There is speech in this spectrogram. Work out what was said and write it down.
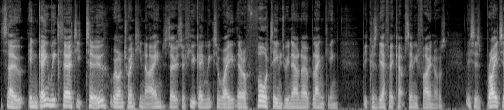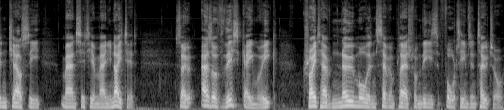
So in game week 32, we're on 29, so it's a few game weeks away. There are four teams we now know are blanking because of the FA Cup semi-finals. This is Brighton, Chelsea, Man City and Man United. So as of this game week, try to have no more than seven players from these four teams in total.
